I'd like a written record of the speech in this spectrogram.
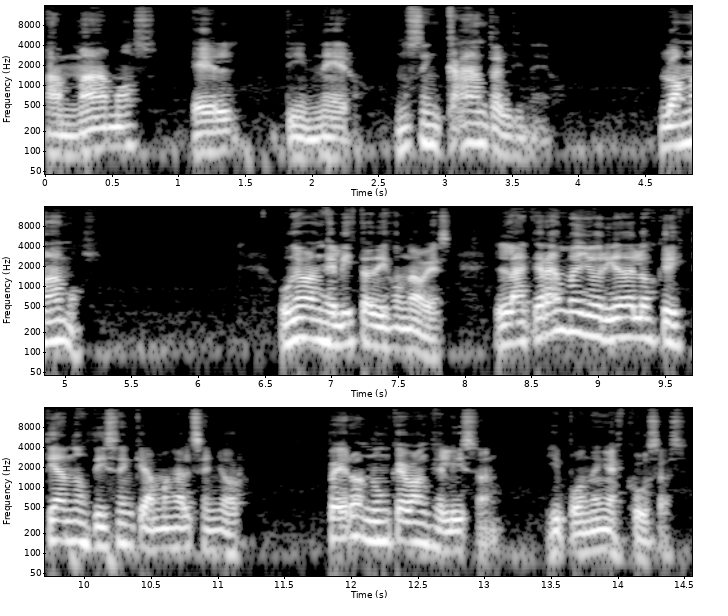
amamos el dinero. Nos encanta el dinero. Lo amamos. Un evangelista dijo una vez, la gran mayoría de los cristianos dicen que aman al Señor, pero nunca evangelizan y ponen excusas.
